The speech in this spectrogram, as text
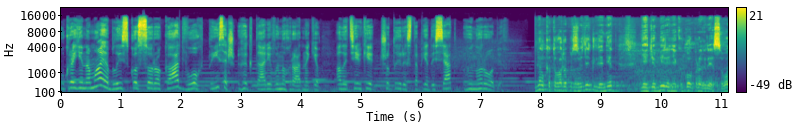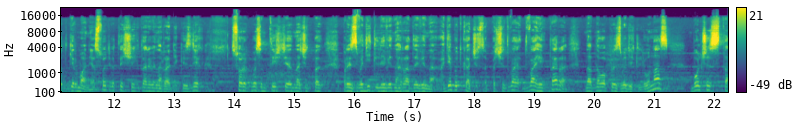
Україна має близько 42 тисяч гектарів виноградників, але тільки 450 виноробів. Мелкотоваропроизводителей нет нигде в мире никакого прогресса. Вот Германия, 102 тысячи гектаров виноградник, из них 48 тысяч значит, производителей винограда и вина. Где будет качество? Почти 2, 2 гектара на одного производителя. У нас больше 100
